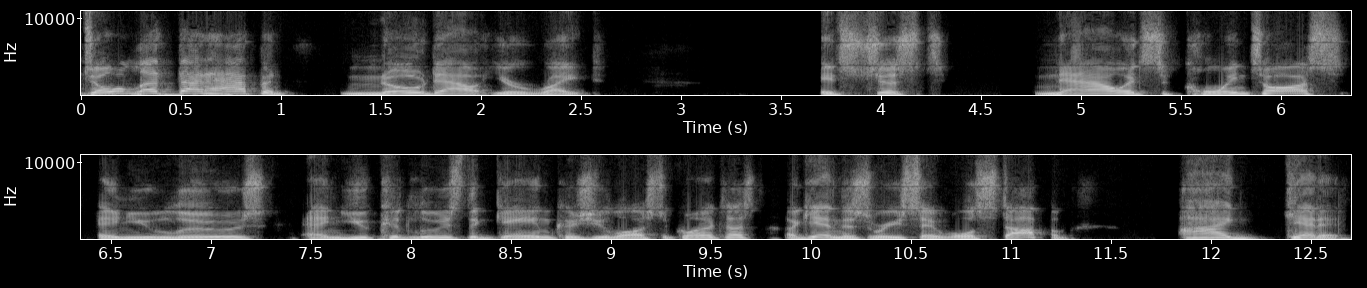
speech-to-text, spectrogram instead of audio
Don't let that happen. No doubt you're right. It's just now it's a coin toss and you lose, and you could lose the game because you lost a coin toss. Again, this is where you say, well, stop them. I get it.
